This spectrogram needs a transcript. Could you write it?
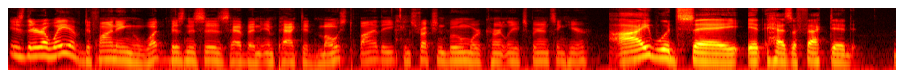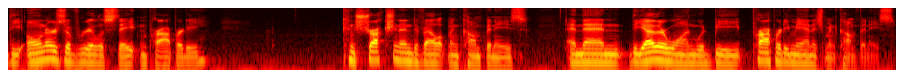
Is there a way of defining what businesses have been impacted most by the construction boom we're currently experiencing here? I would say it has affected the owners of real estate and property, construction and development companies, and then the other one would be property management companies.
